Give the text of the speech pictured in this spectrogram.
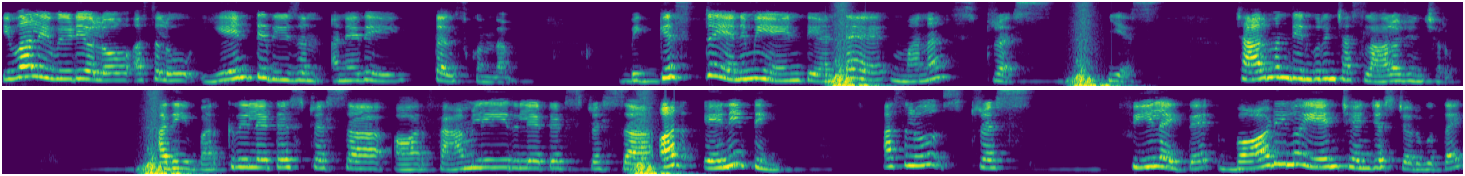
ఇవాళ ఈ వీడియోలో అసలు ఏంటి రీజన్ అనేది తెలుసుకుందాం. బిగ్గెస్ట్ ఎనిమి ఏంటి అంటే మన స్ట్రెస్. ఎస్ చాలామంది దీని గురించి అసలు ఆలోచించరు. అది వర్క్ రిలేటెడ్ స్ట్రెస్సా ఆర్ ఫ్యామిలీ రిలేటెడ్ స్ట్రెస్సా ఆర్ ఎనీథింగ్. అసలు స్ట్రెస్ ఫీల్ అయితే బాడీలో ఏం చేంజెస్ జరుగుతాయి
